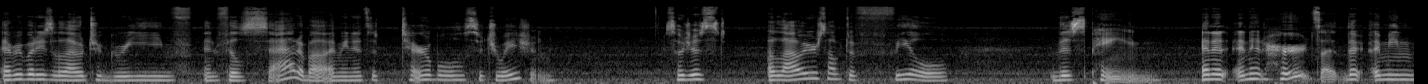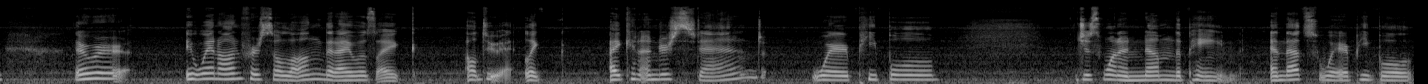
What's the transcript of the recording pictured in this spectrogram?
everybody's allowed to grieve and feel sad about i mean it's a terrible situation. So just allow yourself to feel this pain. And it and it hurts. I, there, I mean there were it went on for so long that I was like I'll do it. Like I can understand where people just want to numb the pain. And that's where people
